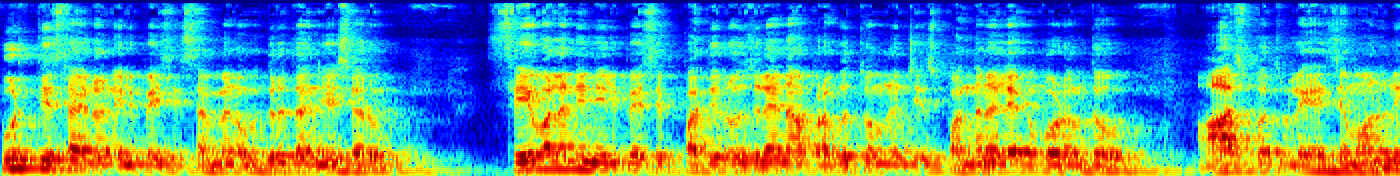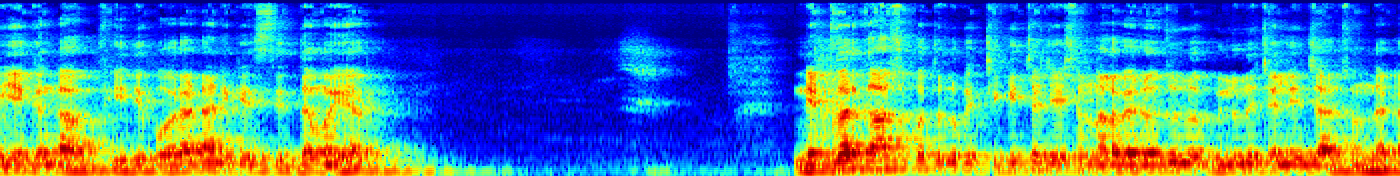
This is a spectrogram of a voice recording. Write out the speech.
పూర్తి స్థాయిలో నిలిపేసి సమ్మెను ఉధృతం చేశారు. సేవలన్నీ నిలిపేసి పది రోజులైనా ప్రభుత్వం నుంచి స్పందన లేకపోవడంతో ఆసుపత్రుల యజమానులు ఏకంగా వీధి పోరాటానికి సిద్ధమయ్యారు. నెట్వర్క్ ఆసుపత్రులకు చికిత్స చేసిన నలభై రోజుల్లో బిల్లులు చెల్లించాల్సి ఉందట.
